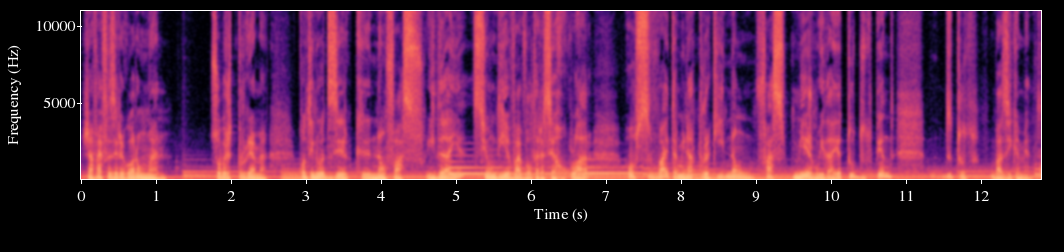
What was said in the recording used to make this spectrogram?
já vai fazer agora um ano. Sobre este programa, continuo a dizer que não faço ideia se um dia vai voltar a ser regular ou se vai terminar por aqui, não faço mesmo ideia. Tudo depende de tudo, basicamente.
